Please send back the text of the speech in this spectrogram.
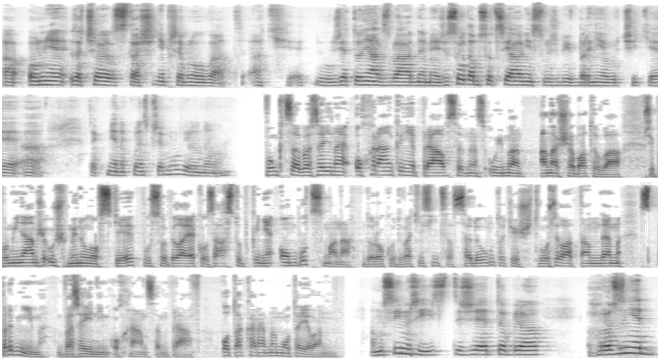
a on mě začal strašně přemlouvat, ať, že to nějak zvládneme, že jsou tam sociální služby v Brně určitě a tak mě nakonec přemluvil. No. Funkce veřejné ochránkyně práv se dnes ujme Anna Šabatová. Připomínám, že už v minulosti působila jako zástupkyně ombudsmana. Do roku 2007 totiž tvořila tandem s prvním veřejným ochráncem práv Otakarem Motejlem. A musím říct, že to bylo hrozně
